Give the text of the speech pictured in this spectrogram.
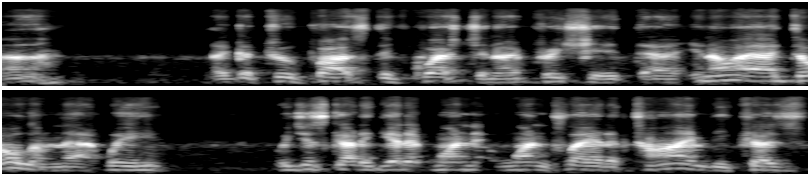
Uh, like a true positive question. I appreciate that. You know, I, I told them that we we just got to get it one one play at a time because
